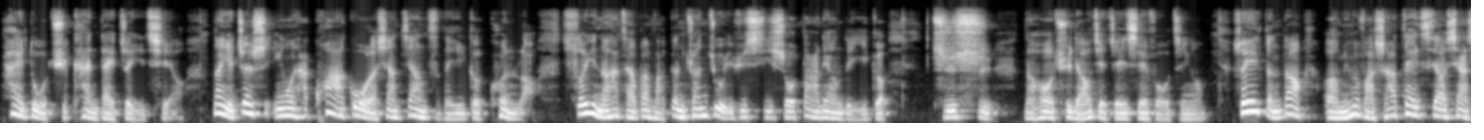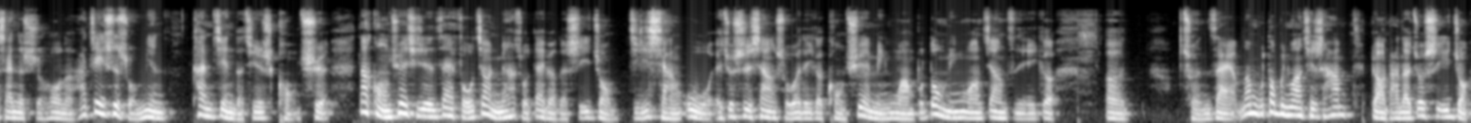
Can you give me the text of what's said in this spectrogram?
态度去看待这一切哦。那也正是因为他跨过了像这样子的一个困扰，所以呢，他才有办法更专注于去吸收大量的一个。知识，然后去了解这一些佛经哦，所以等到呃明慧法师他再一次要下山的时候呢，他这一次所面看见的其实是孔雀。那孔雀其实在佛教里面，它所代表的是一种吉祥物，也就是像所谓的一个孔雀明王、不动明王这样子的一个呃。存在。那么不动明王其实它表达的就是一种，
